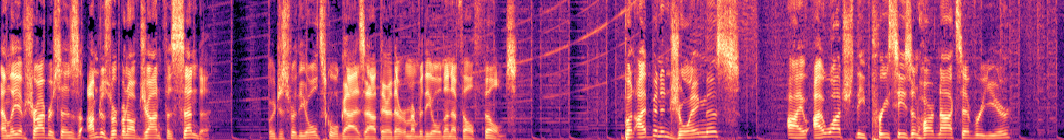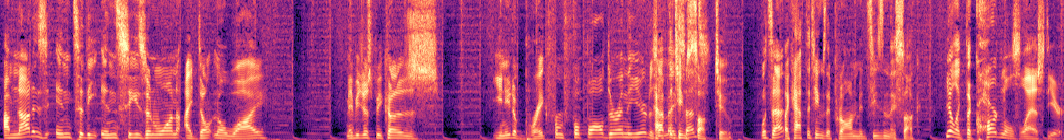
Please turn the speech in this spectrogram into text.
And Liev Schreiber says, I'm just ripping off John Facenda, which is for the old school guys out there that remember the old NFL films. But I've been enjoying this. I, I watch the preseason Hard Knocks every year. I'm not as into the in season one. I don't know why. Maybe just because you need a break from football during the year. Does half that the make teams sense? suck too. What's that? Like half the teams they put on midseason, they suck. yeah, like the Cardinals last year.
